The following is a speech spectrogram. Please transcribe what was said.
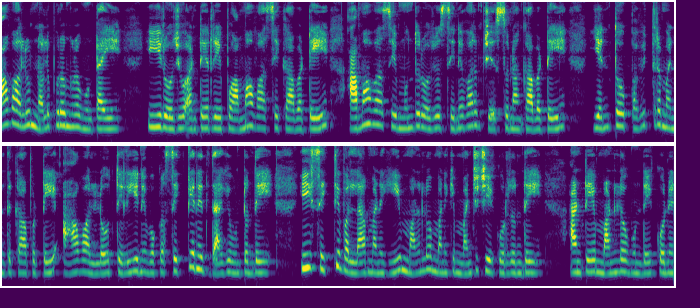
ఆవాలు నలుపు రంగులో ఉంటాయి. ఈరోజు అంటే రేపు అమావాస్య కాబట్టి అమావాస్య ముందు రోజు శనివారం చేస్తున్నాం కాబట్టి ఎంతో పవిత్రమైనది కాబట్టి ఆవాల్లో తెలియని ఒక శక్తి అనేది దాగి ఉంటుంది. ఈ శక్తి వల్ల మనకి మనలో మనకి మంచి చేకూరుతుంది. అంటే మనలో ఉండే కొన్ని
